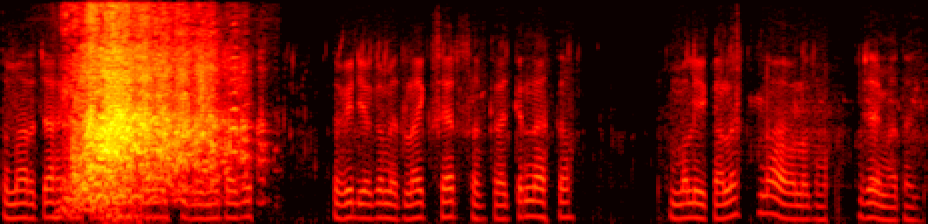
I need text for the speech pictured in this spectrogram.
તમારા ચાહે માતાજી. તો વીડિયો ગમે તો લાઈક શેર સબસ્ક્રાઈબ કરી નાખતો મળીએ કાલે નવા વ્લોગમાં. જય માતાજી.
